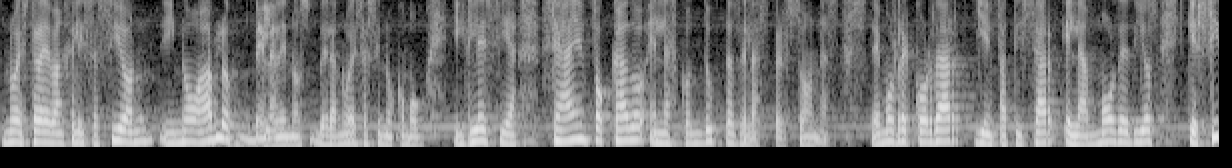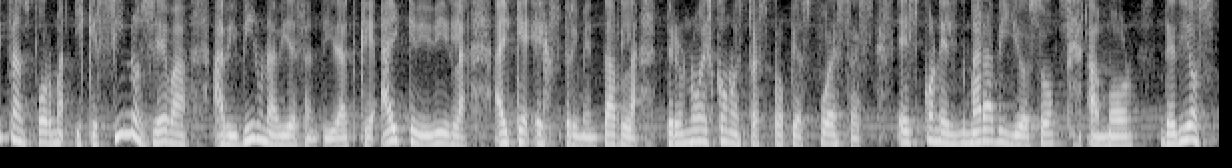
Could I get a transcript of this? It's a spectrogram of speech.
nuestra evangelización, y no hablo de la, de, de la nuestra, sino como iglesia, se ha enfocado en las conductas de las personas. Debemos recordar y enfatizar el amor de Dios que sí transforma y que sí nos lleva a vivir una vida de santidad, que hay que vivirla, hay que experimentarla, pero no es con nuestras propias fuerzas, es con el maravilloso amor de Dios.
